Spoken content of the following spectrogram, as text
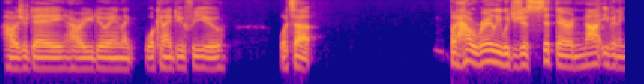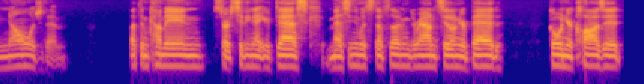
how's your day? How are you doing? Like, what can I do for you? What's up?" But how rarely would you just sit there and not even acknowledge them? Let them come in, start sitting at your desk, messing with stuff lying around, sit on your bed, go in your closet.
